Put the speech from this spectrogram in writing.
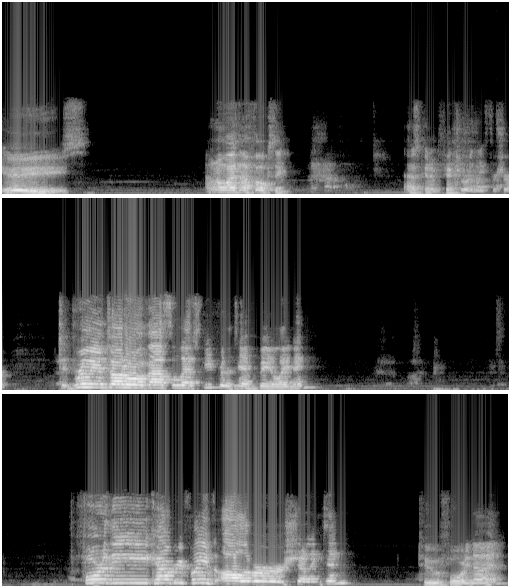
Jeez. I don't know why it's not focusing. That's going to be picture worthy for sure. Brilliant auto of Vasilevsky for the Tampa Bay Lightning. For the Calgary Flames, Oliver Kylington, 249.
